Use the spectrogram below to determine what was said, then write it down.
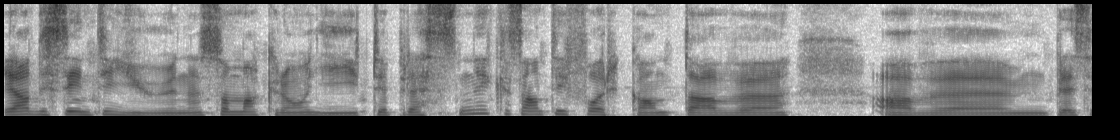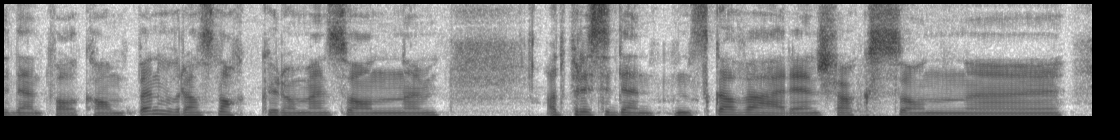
ja, disse intervjuene som Macron gir til pressen ikke sant, i forkant av, av presidentvalgkampen, hvor han snakker om en sånn at presidenten skal være en slags sånn uh,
